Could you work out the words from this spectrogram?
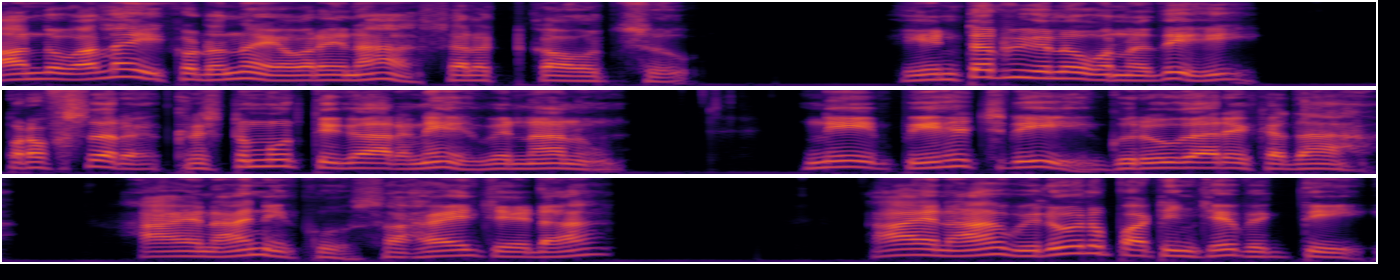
అందువల్ల ఇక్కడున్న ఎవరైనా సెలెక్ట్ కావచ్చు. ఇంటర్వ్యూలో ఉన్నది ప్రొఫెసర్ కృష్ణమూర్తి గారని విన్నాను. నీ పిహెచ్డి గురువుగారే కదా. ఆయన నీకు సహాయం చేయడా? ఆయన విలువలు పాటించే వ్యక్తి.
